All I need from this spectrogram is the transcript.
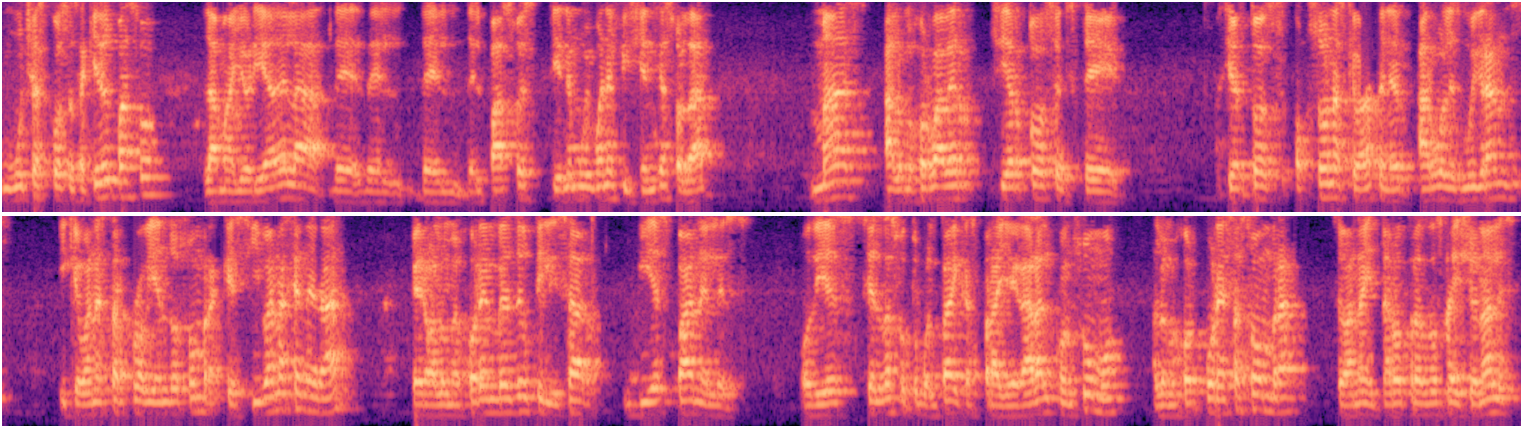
muchas cosas. Aquí en El Paso, la mayoría de la, del, paso es, tiene muy buena eficiencia solar, más a lo mejor va a haber ciertos, este, ciertas zonas que van a tener árboles muy grandes y que van a estar proviendo sombra, que sí van a generar, pero a lo mejor en vez de utilizar 10 paneles o 10 celdas fotovoltaicas para llegar al consumo, a lo mejor por esa sombra se van a necesitar otras dos adicionales.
